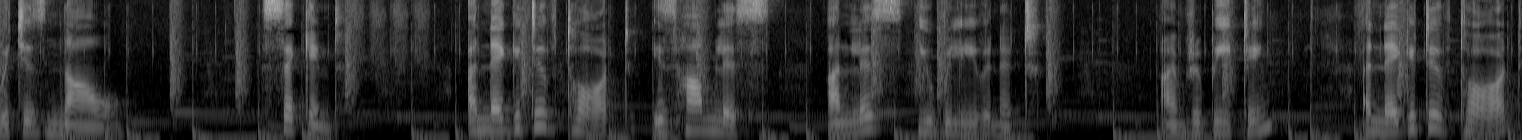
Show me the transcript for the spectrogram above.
which is now second a negative thought is harmless unless you believe in it I am repeating a negative thought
